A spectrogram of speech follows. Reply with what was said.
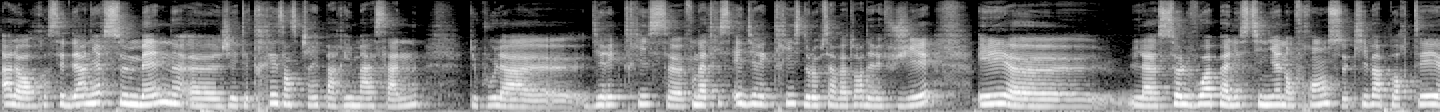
Alors, ces dernières semaines, euh, j'ai été très inspirée par Rima Hassan, du coup la euh, directrice, euh, fondatrice et directrice de l'Observatoire des réfugiés, et la seule voix palestinienne en France qui va porter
